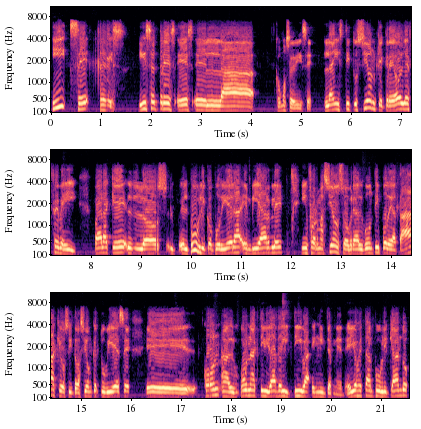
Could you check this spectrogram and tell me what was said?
IC3. IC3 es la, ¿cómo se dice? La institución que creó el FBI para que los, el público pudiera enviarle información sobre algún tipo de ataque o situación que tuviese eh, con alguna actividad delictiva en Internet. Ellos están publicando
